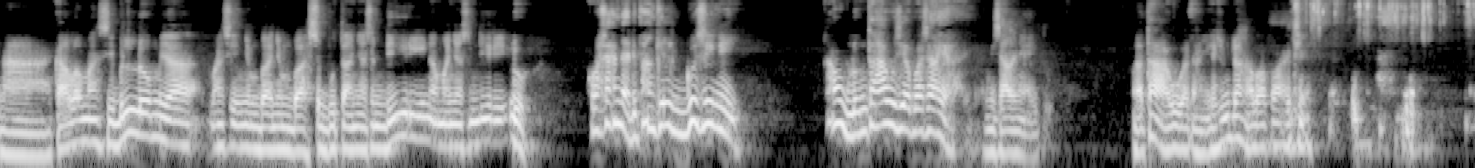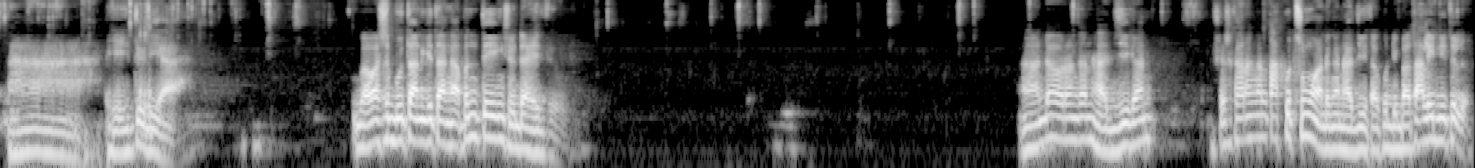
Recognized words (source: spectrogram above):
Nah, kalau masih belum ya, masih nyembah-nyembah sebutannya sendiri, namanya sendiri. Loh, kok saya tidak dipanggil Gus ini? Kamu belum tahu siapa saya, misalnya itu nggak tahu katanya. Ya sudah nggak apa-apa. Aja nah itu dia. Bahwa sebutan kita nggak penting sudah itu. Nah, ada orang kan haji kan? Sekarang kan takut semua dengan haji takut dibatalin itu loh.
